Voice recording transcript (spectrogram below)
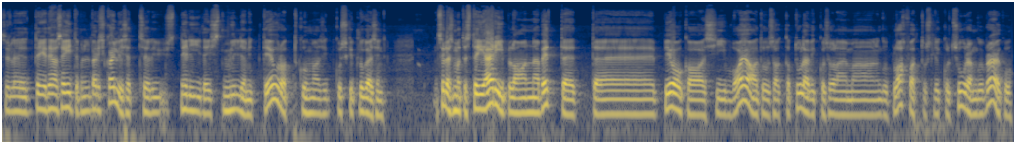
selle teie tehase ehitamine oli päris kallis, et see oli vist neliteist miljonit eurot, kui ma siit kuskilt lugesin selles mõttes teie äriplaan näeb ette, et äh, biogaasi vajadus hakkab tulevikus olema nagu plahvatuslikult suurem kui praegu.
